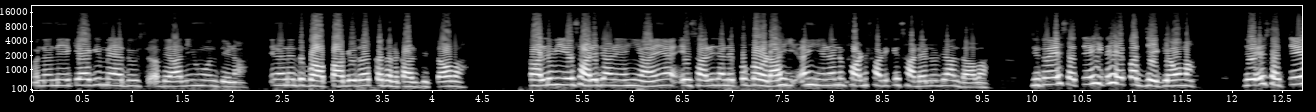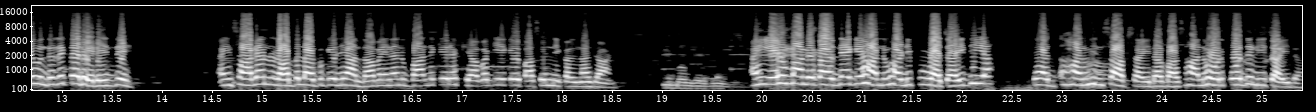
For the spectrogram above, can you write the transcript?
ਉਹਨਾਂ ਨੇ ਕਿਹਾ ਕਿ ਮੈਂ ਦੂਸਰਾ ਵਿਆਹ ਨਹੀਂ ਹੋਣ ਦੇਣਾ। ਇਹਨਾਂ ਨੇ ਦਬਾਅ ਪਾ ਕੇ ਉਹਦਾ ਕਤਲ ਕਰ ਦਿੱਤਾ ਵਾ। ਕੱਲ ਵੀ ਇਹ ਸਾਰੇ ਜਾਣੇ ਅਸੀਂ ਆਏ ਆ। ਇਹ ਸਾਰੇ ਜਾਣੇ ਭਗੌੜਾ ਹੀ ਅਸੀਂ ਇਹਨਾਂ ਨੂੰ ਫੜ ਫੜ ਕੇ ਸਾਰਿਆਂ ਨੂੰ ਲਿਆਂਦਾ ਵਾ। ਜਦੋਂ ਇਹ ਸੱਚੇ ਹੀ ਤੇ ਇਹ ਭੱਜੇ ਕਿਉਂ ਵਾ? ਜੇ ਇਹ ਸੱਚੇ ਹੁੰਦੇ ਤੇ ਘਰੇ ਰਹਿੰਦੇ। ਅਸੀਂ ਸਾਰਿਆਂ ਨੂੰ ਲੱਭ ਲੱਭ ਕੇ ਲਿਆਂਦਾ ਵਾ ਇਹਨਾਂ ਨੂੰ ਬੰਨ੍ਹ ਕੇ ਰੱਖਿਆ ਵਾ ਕਿ ਇਹ ਕਿਸੇ ਪਾਸੇ ਨਿਕਲ ਨਾ ਜਾਣ। ਕੀ ਮੰਗ ਕਰਦੇ ਹੋ ਅਸੀਂ ਇਹ ਮੰਗ ਕਰਦੇ ਹਾਂ ਕਿ ਸਾਨੂੰ ਸਾਡੀ ਭੂਆ ਚਾਹੀਦੀ ਆ ਤੇ ਸਾਨੂੰ ਇਨਸਾਫ ਚਾਹੀਦਾ ਬਸ ਸਾਨੂੰ ਹੋਰ ਕੁਝ ਨਹੀਂ ਚਾਹੀਦਾ।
